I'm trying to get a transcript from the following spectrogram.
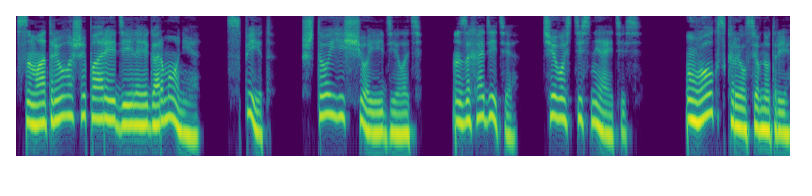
смотрю, вашей паре идиллия и гармония. Спит. Что еще ей делать? Заходите. Чего стесняетесь?» Волк скрылся внутри.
